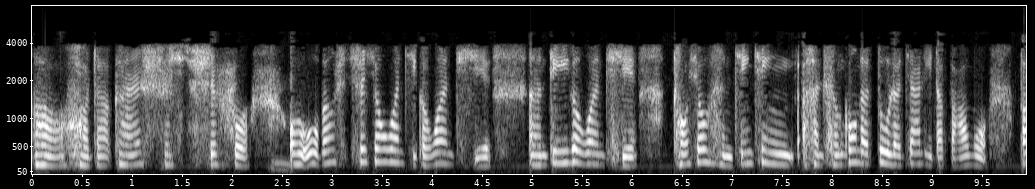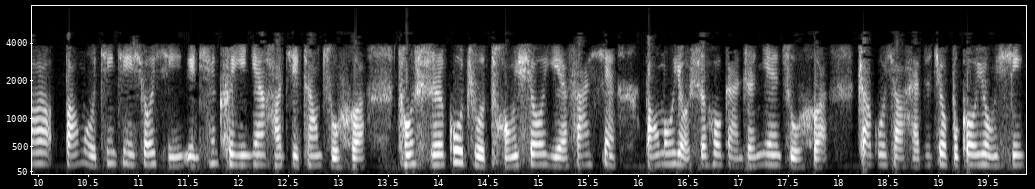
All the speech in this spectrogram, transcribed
哦，好的，感恩师师傅。我我帮师兄问几个问题。嗯，第一个问题，同修很精进、很成功的度了家里的保姆，保保姆精进修行，每天可以念好几张组合。同时，雇主同修也发现，保姆有时候赶着念组合，照顾小孩子就不够用心。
